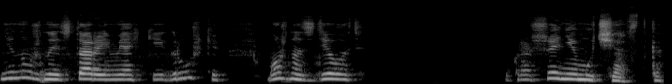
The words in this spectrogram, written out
Ненужные старые мягкие игрушки можно сделать украшением участка.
